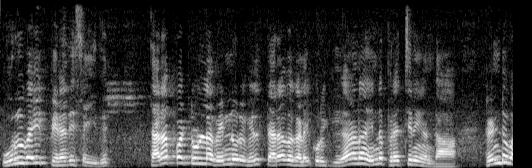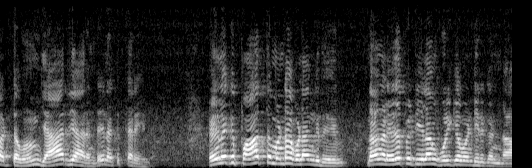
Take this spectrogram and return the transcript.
உருவை பிரதி செய்து தரப்பட்டுள்ள வெண்ணுருவில் தரவுகளை குறிக்க ஆனால் என்ன பிரச்சனைண்டா ரெண்டு வட்டமும் யார் யாருன்னு எனக்கு தெரியல. எனக்கு பார்த்தோம்டா விளங்குது. நாங்கள் எதை பற்றியெல்லாம் குறிக்க வேண்டியிருக்கண்டா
